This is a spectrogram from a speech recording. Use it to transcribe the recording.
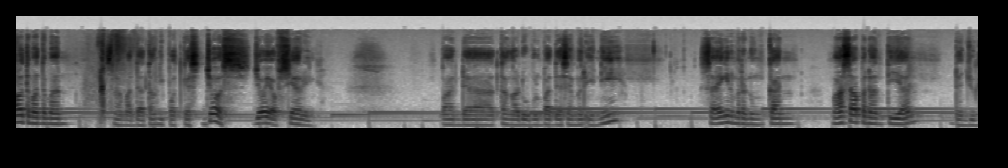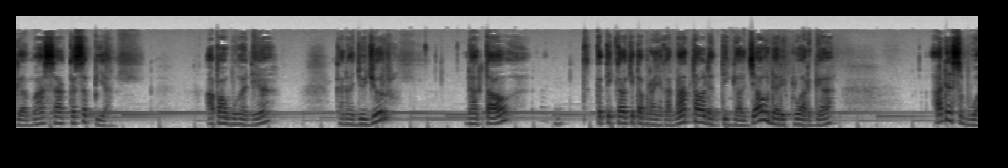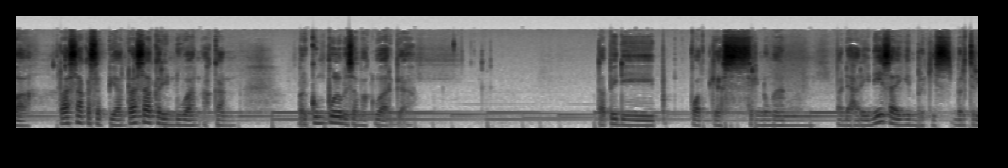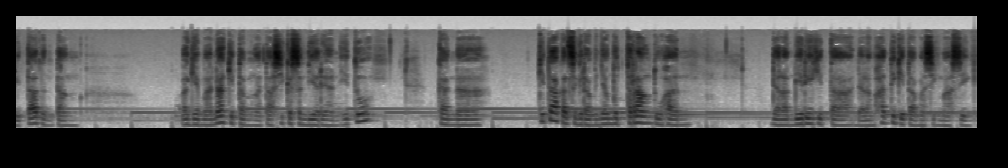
Halo teman-teman, selamat datang di podcast Josh, Joy of Sharing. Pada tanggal 24 Desember ini, saya ingin merenungkan masa penantian dan juga masa kesepian. Apa hubungannya? Karena jujur, Natal ketika kita merayakan Natal dan tinggal jauh dari keluarga, ada sebuah rasa kesepian, rasa kerinduan akan berkumpul bersama keluarga. Tapi di podcast renungan pada hari ini saya ingin berkis, bercerita tentang bagaimana kita mengatasi kesendirian itu karena kita akan segera menyambut terang Tuhan dalam diri kita, dalam hati kita masing-masing.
